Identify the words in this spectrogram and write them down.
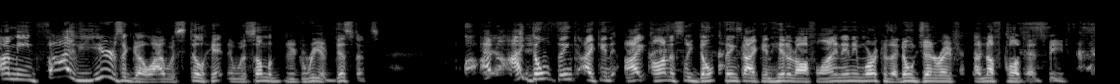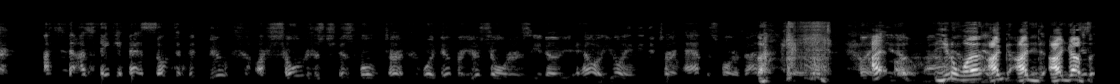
I mean, five years ago, I was still hitting it with some degree of distance. I, I don't think I can. I honestly don't think I can hit it offline anymore because I don't generate enough club head speed. I, I think it has something to do. Our shoulders just won't turn. Well, do for your shoulders, you know, hell, you only need to turn half as far as I. But I- you know, you know what? I- just- I- I got the-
